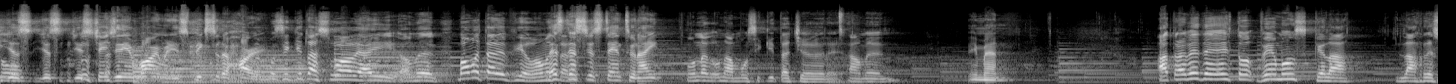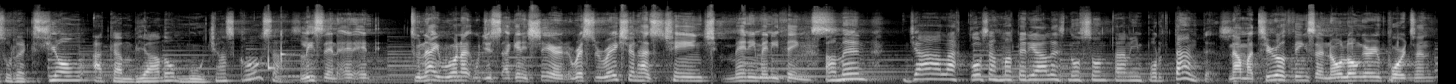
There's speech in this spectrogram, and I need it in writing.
Music just, just, just changes the environment. It speaks to the heart. Musiquita suave ahí. Amén. Vamos a estar en pie. Vamos Let's, estar let's just stand tonight. una, una musiquita chévere. Amén. Amen. A través de esto vemos que la, la resurrección ha cambiado muchas cosas. Listen, and, and tonight we want to just again share resurrection has changed many, many things. Amén. Ya las cosas materiales no son tan importantes. Now, material things are no longer important.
